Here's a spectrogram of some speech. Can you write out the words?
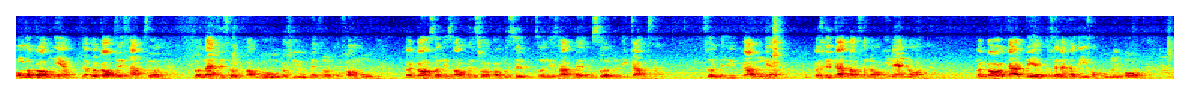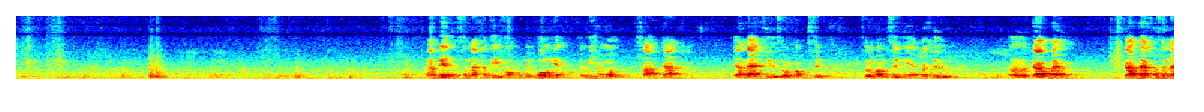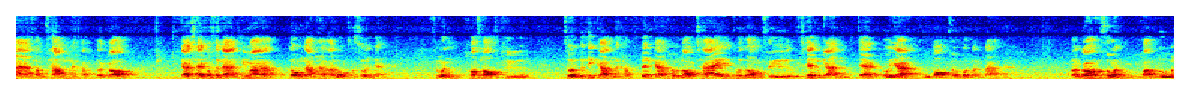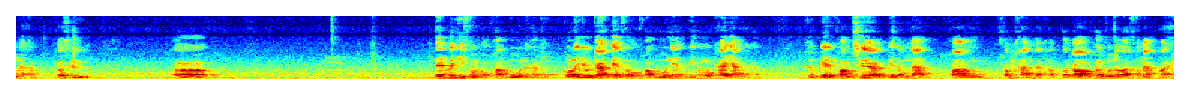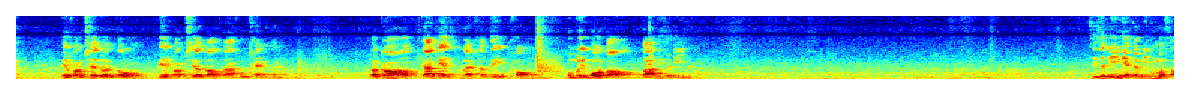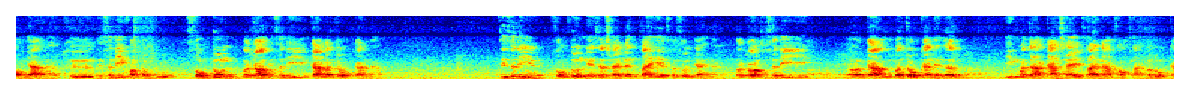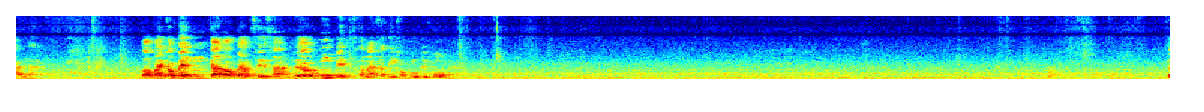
องค์ประกอบเนี่ยจะประกอบด้วยสามส่วนนะครับส่วนแรกคือส่วนความรู้ก็คือเป็นส่วนของข้อมูลนะครับแล้วก็ส่วนที่สองเป็นส่วนความรู้สึก ส่วนที่สามเป็นส่วนพฤติกรรมนะครับส่วนพฤติกรรมเนี่ยก็คือการตอบสนองที่แน่นอนนะแล้วก็การเปลี่ยนทัศนคติของผู้บริโภคนะครับ การเปลี่ยนทัศนคติของผู้บริโภคเนี่ยจะมีทั้งหมด 3 อย่าง อย่างแรกคือส่วนความรู้สึก ส่วนความรู้สึกเนี่ยก็คืออการแบ่งการแพร่โฆษณาซ้ำๆนะครับ แล้วก็การใช้โฆษณาที่ว่าโน้มน้าวทางอารมณ์ซะส่วนใหญ่ ส่วนข้อ 2 คือส่วนพฤติกรรมนะครับ เป็นการทดลองใช้ทดลองซื้อ เช่น การแจกตัวอย่างคูปองส่วนลดต่างๆนะแล้วก็ส่วนความรู้นะครับ ก็คือ เน้นไปที่ส่วนของความรู้นะครับ กลยุทธ์การเปลี่ยนส่วนของความรู้เนี่ยมีทั้งหมด 5 อย่างนะครับ คือเปลี่ยนความเชื่อ เปลี่ยนน้ำหนัก ความสำคัญนะครับ แล้วก็เพิ่มคุณลักษณะใหม่ เปลี่ยนความเชื่อโดยตรง เปลี่ยนความเชื่อต่อตาคู่แข่งนะครับ แล้วก็การเปลี่ยนทัศนคติของผู้บริโภคต่อตามทฤษฎีนะครับ ทฤษฎีเนี่ยจะมีทั้งหมด 2 อย่างนะครับ คือทฤษฎีความสมบูรณ์สมดุล แล้วก็ทฤษฎีการบรรจบกันนะครับ ทฤษฎีสมดุลเนี่ยจะใช้เป็นไตรเอทซะส่วนใหญ่นะแล้วก็ทฤษฎีการบรรจบกันเนี่ยจะอิงมาจากการใช้สายน้ำสองสายมารวมกันนะต่อไปก็เป็นการออกแบบสื่อสารเพื่อมุ่งเปลี่ยนทัศนคติของผู้บริโภคนะครับ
